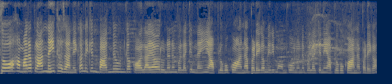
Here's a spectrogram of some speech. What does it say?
सो so, हमारा प्लान नहीं था जाने का लेकिन बाद में उनका कॉल आया और उन्होंने बोला कि नहीं आप लोगों को आना पड़ेगा। मेरी मॉम को उन्होंने बोला कि नहीं आप लोगों को आना पड़ेगा।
